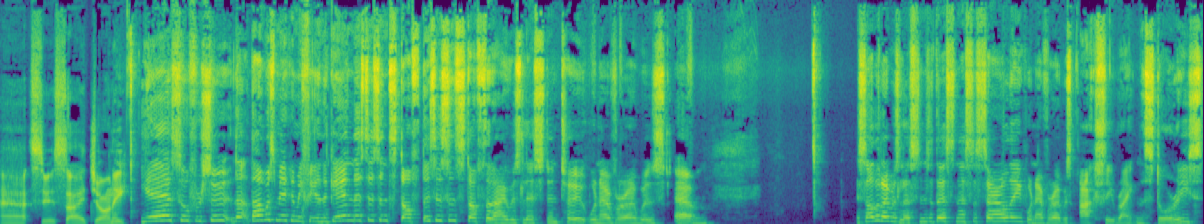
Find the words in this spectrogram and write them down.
uh, Suicide Johnny. Yeah, so for Sue, that, that was making me feel, and again, this isn't stuff, this isn't stuff that I was listening to whenever I was. um it's not that I was listening to this necessarily whenever I was actually writing the stories,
